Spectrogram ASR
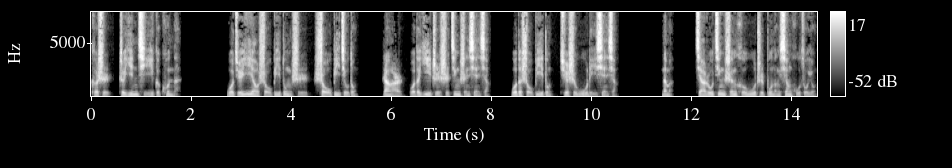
可是这引起一个困难：我决意要手臂动时，手臂就动；然而我的意志是精神现象，我的手臂动却是物理现象。那么，假如精神和物质不能相互作用，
